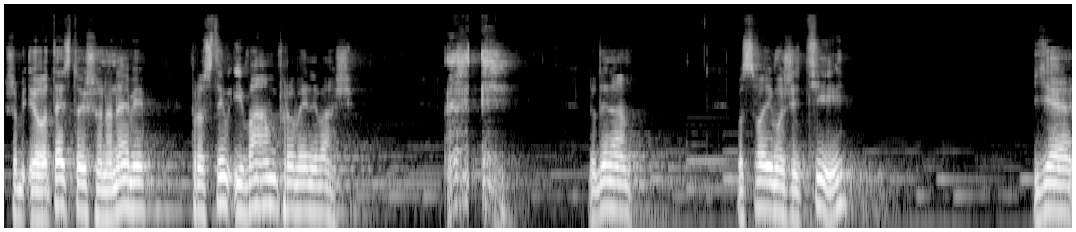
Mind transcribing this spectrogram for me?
щоб і Отець той, що на небі, простив і вам провини ваші. Людина у своєму житті є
